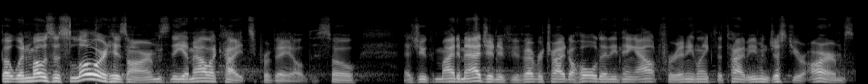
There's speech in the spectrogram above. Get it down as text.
But when Moses lowered his arms, the Amalekites prevailed. So, as you might imagine, if you've ever tried to hold anything out for any length of time, even just your arms,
